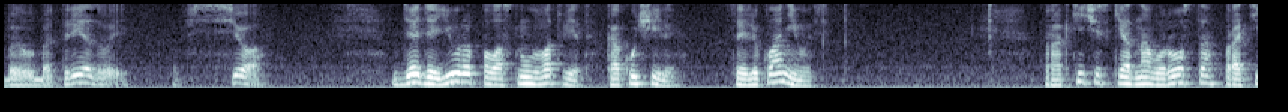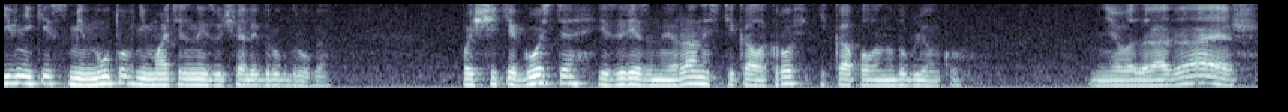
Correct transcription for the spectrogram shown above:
Был бы трезвый. Все. Дядя Юра полоснул в ответ, как учили. Цель уклонилась. Практически одного роста противники с минуту внимательно изучали друг друга. По щеке гостя изрезанной раны стекала кровь и капала на дубленку. «Не возражаешь?»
